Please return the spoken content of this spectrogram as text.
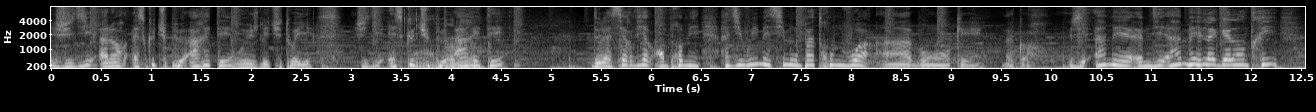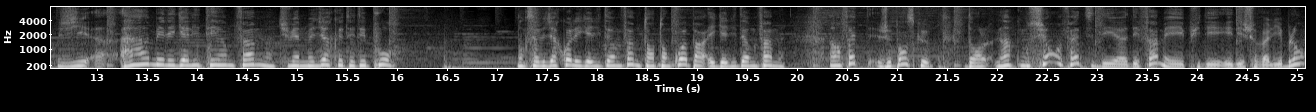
J'ai dit alors, est-ce que tu peux arrêter? Oui, je l'ai tutoyé. J'ai dit, est-ce que tu Oh, peux bien. arrêter de la servir en premier? Elle dit oui, mais si mon patron me voit. Ah bon, ok, d'accord. J'ai ah mais elle me dit ah mais la galanterie. J'ai ah mais l'égalité homme-femme. Tu viens de me dire que t'étais pour. Donc ça veut dire quoi l'égalité homme-femme? T'entends quoi par égalité homme-femme? En fait, je pense que dans l'inconscient en fait des, euh, femmes et puis des, et des chevaliers blancs,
